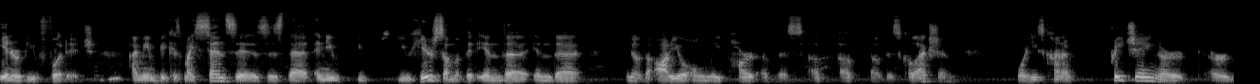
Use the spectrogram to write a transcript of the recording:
interview footage. Mhm. I mean because my sense is is that and you, you you hear some of it in the in the you know the audio only part of this of, of, of this collection where he's kind of preaching or or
